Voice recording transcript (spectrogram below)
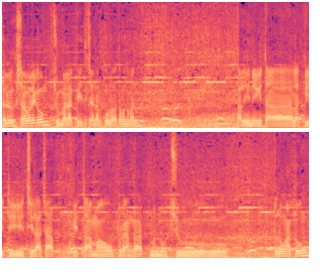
Halo, assalamualaikum. Jumpa lagi di channel Pulau teman-teman. Kali ini kita lagi di Cilacap. Kita mau berangkat menuju Tulungagung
